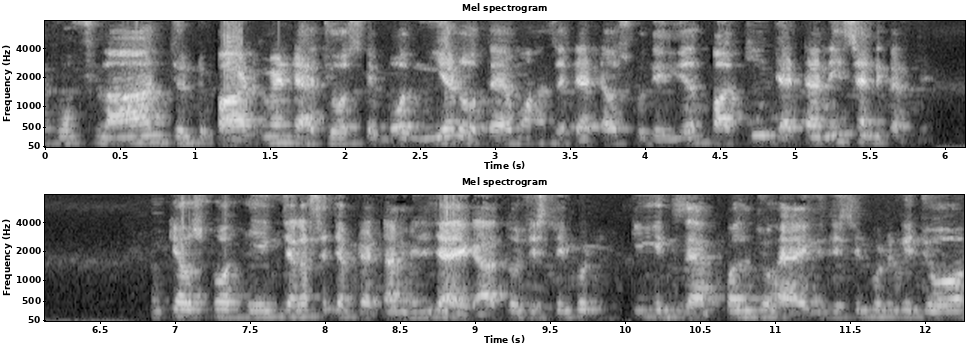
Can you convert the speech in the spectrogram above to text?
वो फलान जो डिपार्टमेंट है, जो उसके बहुत नियर होता है, वहाँ से डाटा उसको दे दिया। बाकी डाटा नहीं सेंड करते। क्योंकि उसको एक जगह से जब डाटा मिल जाएगा तो डिस्ट्रीब्यूट की एग्ज़ाम्पल जो है डिस्ट्रीब्यूटर की जो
